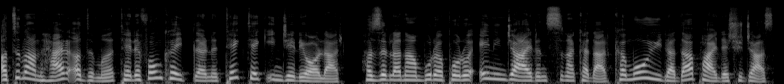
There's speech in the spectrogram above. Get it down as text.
Atılan her adımı, telefon kayıtlarını tek tek inceliyorlar. Hazırlanan bu raporu en ince ayrıntısına kadar kamuoyuyla da paylaşacağız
